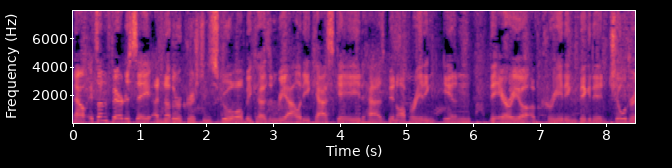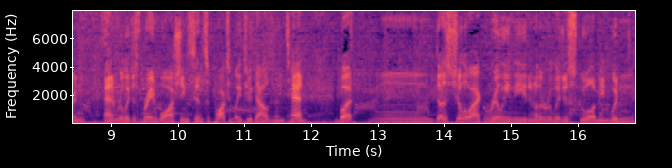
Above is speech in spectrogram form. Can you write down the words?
Now, it's unfair to say another Christian school because in reality, Cascade has been operating in the area of creating bigoted children and religious brainwashing since approximately 2010. But mm, does Chilliwack really need another religious school? I mean, wouldn't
